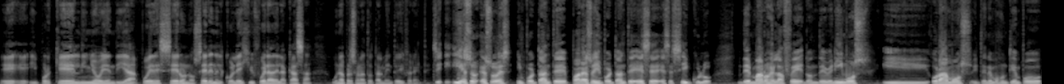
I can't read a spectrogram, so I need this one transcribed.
y por qué el niño hoy en día puede ser o no ser en el colegio y fuera de la casa una persona totalmente diferente. Sí, y eso, eso es importante, para eso es importante ese, ese círculo de hermanos en la fe, donde venimos y oramos y tenemos un tiempo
